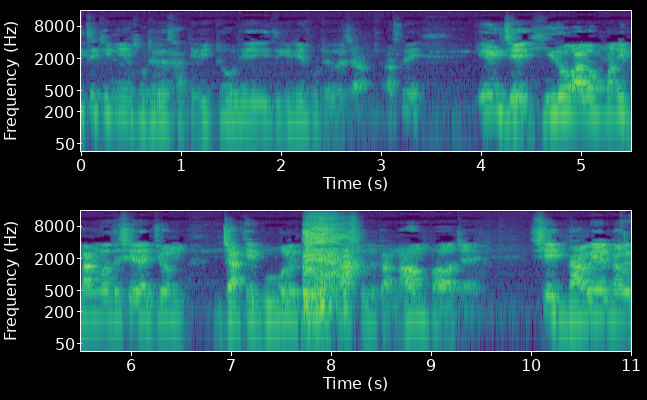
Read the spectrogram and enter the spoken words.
ইতিকে নিয়ে হোটেলে থাকেন, একটু হলে ইতিকে নিয়ে হোটেলে যান। আসলে এই যে হিরো আলম মানে বাংলাদেশের একজন যাকে গুগলে সার্চ করলে তার নাম পাওয়া যায়, সেই নামের নামে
